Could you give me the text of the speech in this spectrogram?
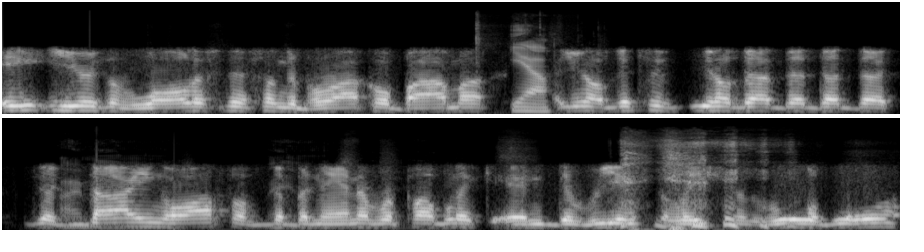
eight years of lawlessness under Barack Obama. Yeah. You know, this is you know the the the the, the dying off of the banana republic and the reinstallation of the rule of law,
